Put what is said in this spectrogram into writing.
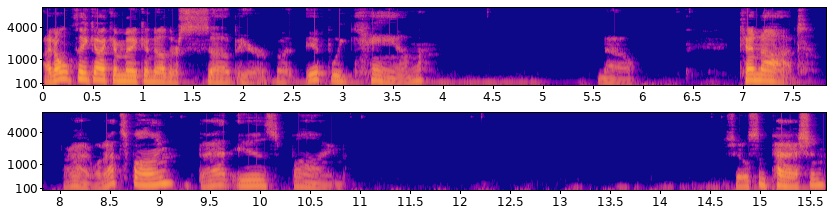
I don't think I can make another sub here, but if we can. No. Cannot. All right, well, that's fine. That is fine. Show some passion.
